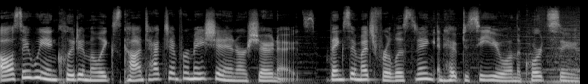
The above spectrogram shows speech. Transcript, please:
Also, we included Malik's contact information in our show notes. Thanks so much for listening and hope to see you on the court soon.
